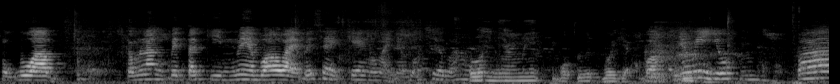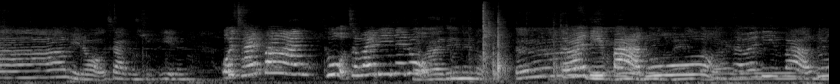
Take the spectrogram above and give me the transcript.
หมกบัว กำลังเป็นตะกินแม่บ่เอาไว้ไปใส่แกงเอาไว้นะบ่เชื่อว่าโอ้ยยังไม่บ่อืดบ่อยากบ่ยังมีอยู่อืมป้าพี่น้องสั่งสิกิน โอ้ยใช้ปานถูกสบายดีแน่สลูกบายดีนี่ลูกเออสบายดีป่าดูสบายดีสบายดีป่าดู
